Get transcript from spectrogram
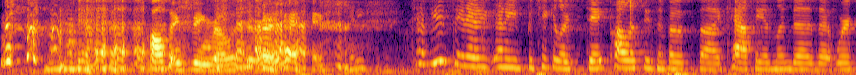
All things being relative, right? Right. Have you seen any, any particular state policies in both uh, Cathy and Linda that work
